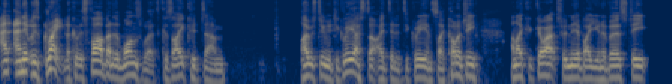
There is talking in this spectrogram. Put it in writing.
and and it was great. Look, it was far better than Wandsworth because I could. Um, I was doing a degree. I start. I did a degree in psychology, and I could go out to a nearby university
